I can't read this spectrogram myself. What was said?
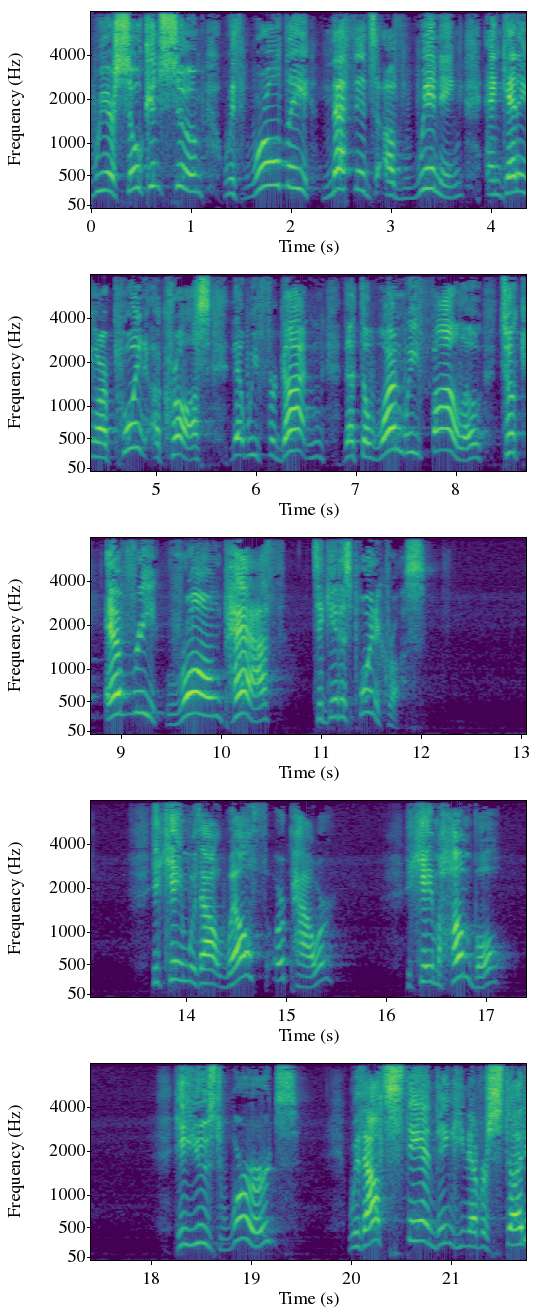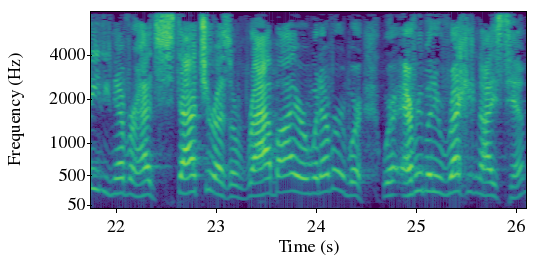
We are so consumed with worldly methods of winning and getting our point across that we've forgotten that the one we follow took every wrong path to get his point across. He came without wealth or power. He came humble. He used words without standing. He never studied. He never had stature as a rabbi or whatever, where, where everybody recognized him.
